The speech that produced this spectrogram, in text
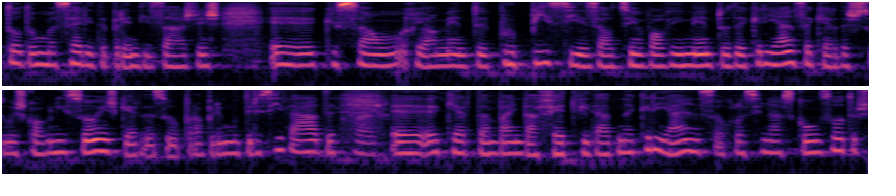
toda uma série de aprendizagens eh, que são realmente propícias ao desenvolvimento da criança, quer das suas cognições, quer da sua própria motricidade, claro. eh, quer também da afetividade na criança, o relacionar-se com os outros.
